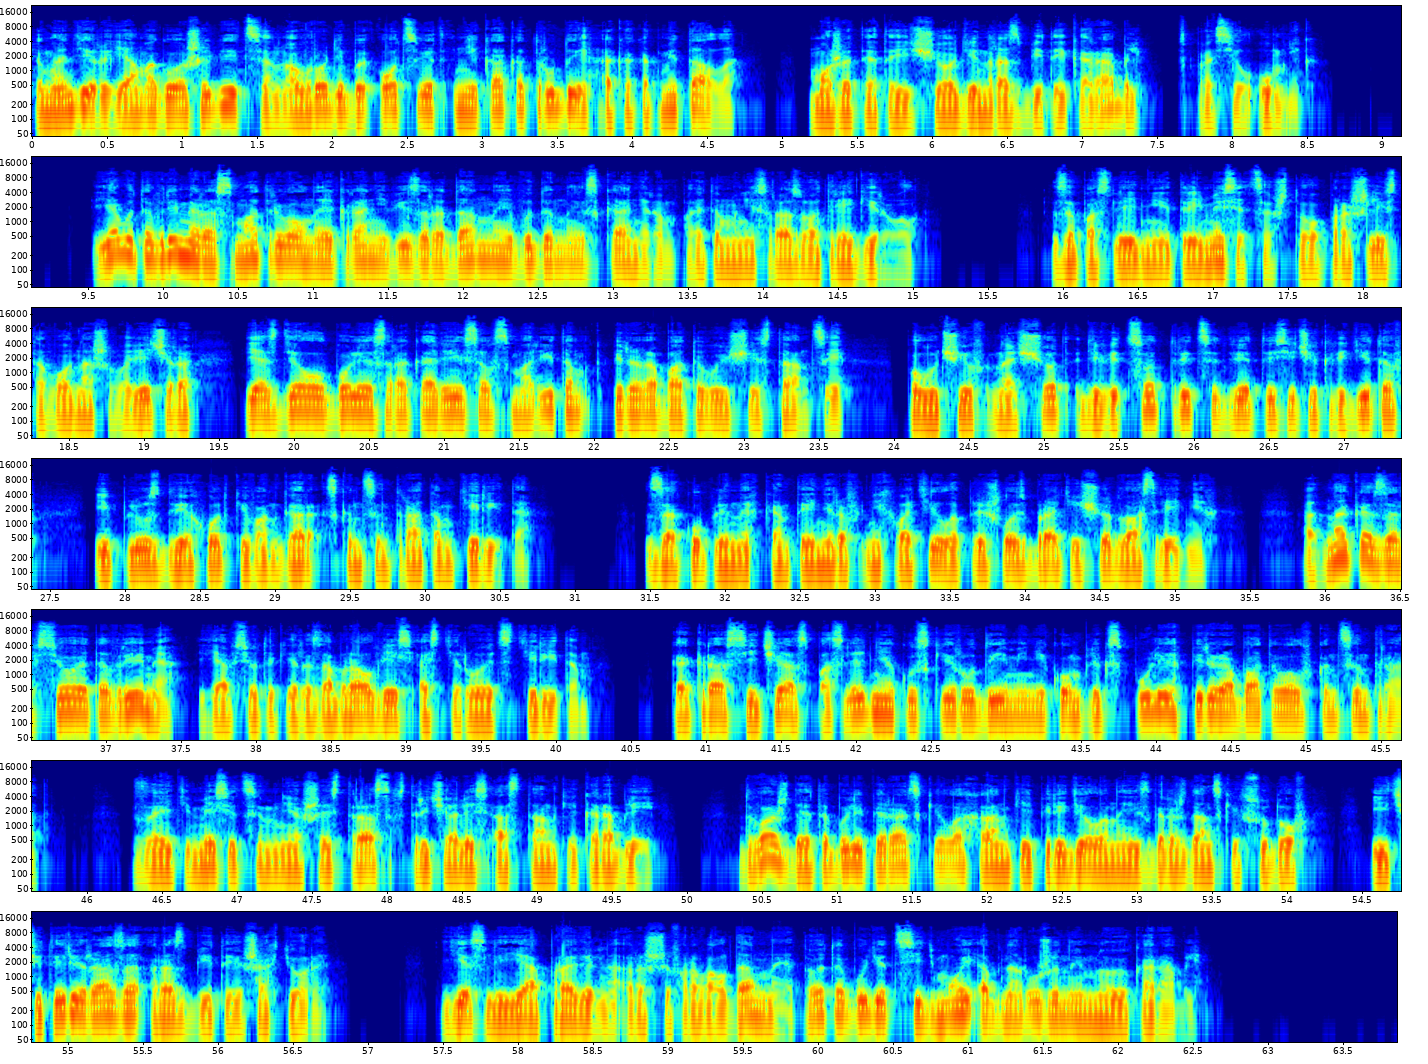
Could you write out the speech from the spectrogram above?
«Командир, я могу ошибиться, но вроде бы отцвет не как от руды, а как от металла. Может, это еще один разбитый корабль?» – спросил умник. Я в это время рассматривал на экране визора данные, выданные сканером, поэтому не сразу отреагировал. За последние три месяца, что прошли с того нашего вечера, я сделал более 40 рейсов с Маритом к перерабатывающей станции, получив на счет 932 тысячи кредитов и плюс две ходки в ангар с концентратом тирита. Закупленных контейнеров не хватило, пришлось брать еще два средних. Однако за все это время я все-таки разобрал весь астероид с тиритом. Как раз сейчас последние куски руды мини-комплекс пули перерабатывал в концентрат. За эти месяцы мне шесть раз встречались останки кораблей. Дважды это были пиратские лоханки, переделанные из гражданских судов, и четыре раза разбитые шахтеры. Если я правильно расшифровал данные, то это будет седьмой обнаруженный мною корабль.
